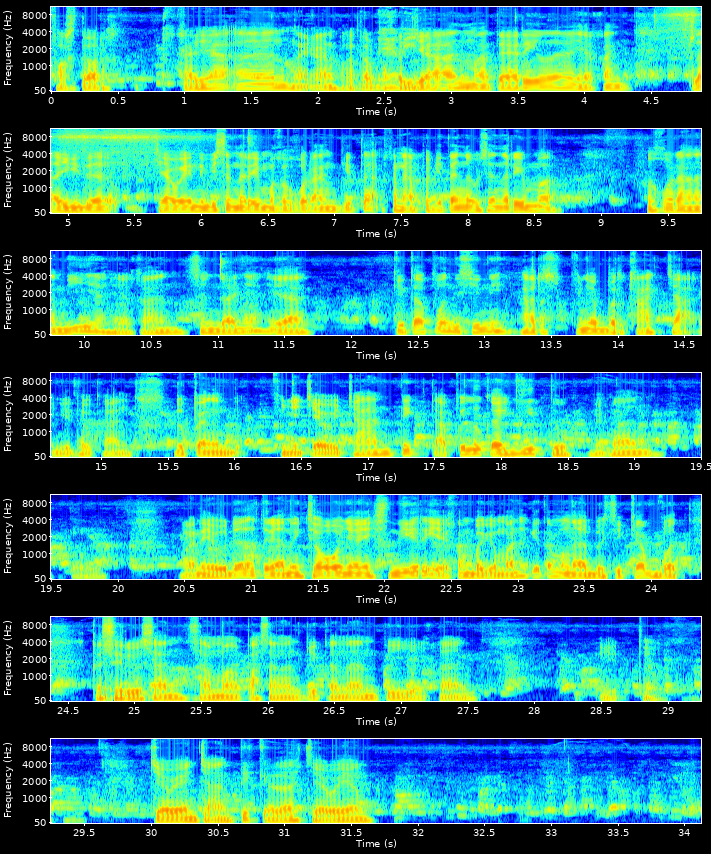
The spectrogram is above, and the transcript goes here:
faktor kekayaan ya kan? Faktor pekerjaan materi lah ya kan? Selagi kita cewek ini bisa nerima kekurangan kita kenapa kita nggak bisa nerima kekurangan dia ya kan? Seenggaknya ya kita pun di sini harus punya berkaca gitu kan. Lu pengen punya cewek cantik tapi lu kayak gitu ya kan tuh makanya ya udahlah tergantung cowoknya sendiri ya kan. Bagaimana kita mengambil sikap buat keseriusan sama pasangan kita nanti ya kan. Itu cewek yang cantik adalah cewek yang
